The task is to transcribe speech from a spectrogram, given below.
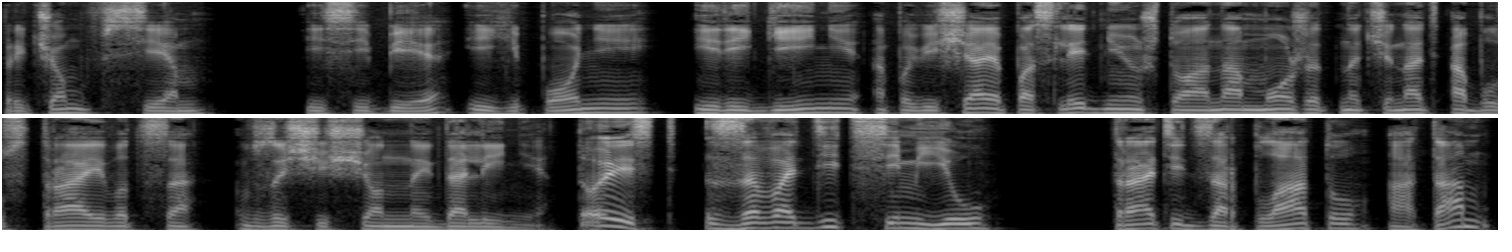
причем всем, и себе, и Японии, и Регине, оповещая последнюю, что она может начинать обустраиваться в защищенной долине. То есть заводить семью, тратить зарплату, а там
